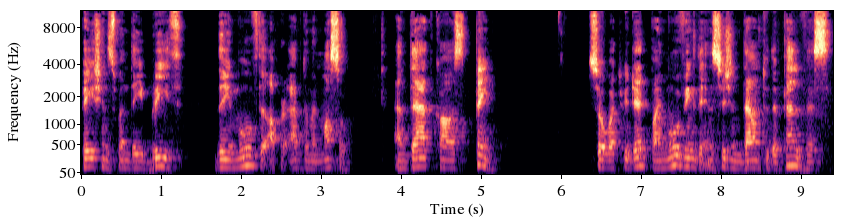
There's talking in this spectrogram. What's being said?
patients, when they breathe, they move the upper abdomen muscle, and that caused pain. So what we did by moving the incision down to the pelvis,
